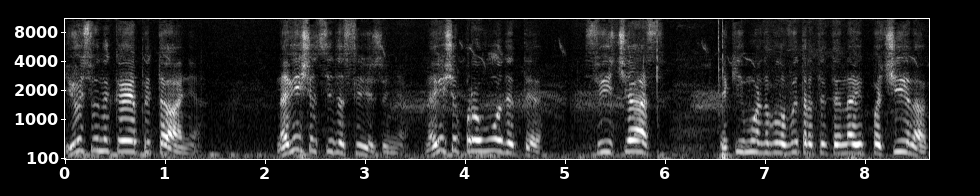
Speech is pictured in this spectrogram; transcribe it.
І ось виникає питання, навіщо ці дослідження? Навіщо проводити свій час, який можна було витратити на відпочинок,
